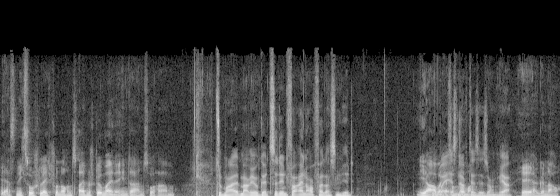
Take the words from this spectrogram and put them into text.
wäre es nicht so schlecht, schon noch einen zweiten Stürmer in der Hinterhand zu haben. Zumal Mario Götze den Verein auch verlassen wird. Ja, Wobei aber erst erst nach Sommer. der Saison, ja. Ja, ja, genau.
